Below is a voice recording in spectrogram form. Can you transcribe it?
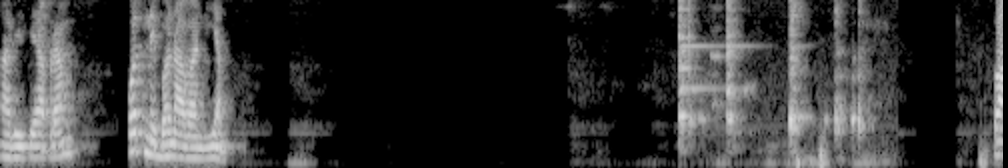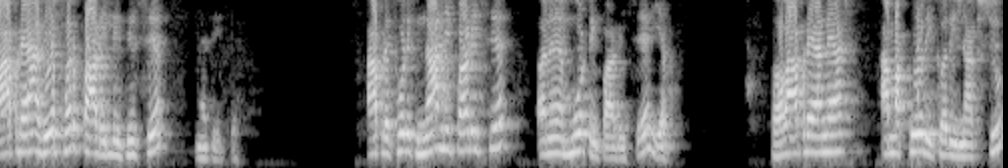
આ રીતે આપણે આમ પતલી બનાવવાની એમ. તો આપણે આ વેફર પાડી લીધી છે. રીતે આપણે થોડીક નાની પાડી છે અને મોટી પાડી છે એમ. તો હવે આપણે આને આમાં કોરી કરી નાખશું.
